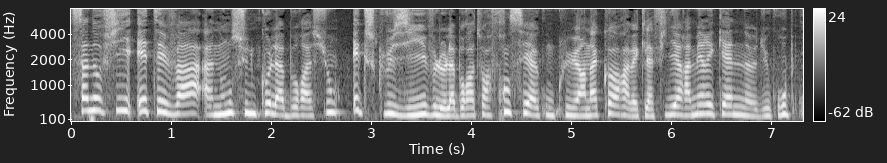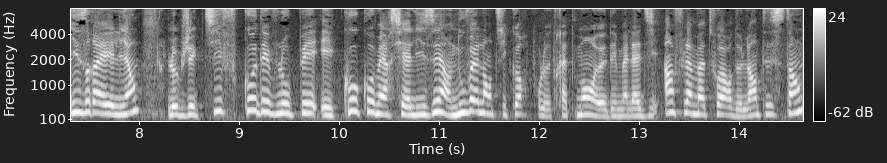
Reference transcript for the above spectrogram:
Sanofi et Teva annoncent une collaboration exclusive. Le laboratoire français a conclu un accord avec la filière américaine du groupe israélien. L'objectif, co-développer et co-commercialiser un nouvel anticorps pour le traitement euh, des maladies inflammatoires de l'intestin.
